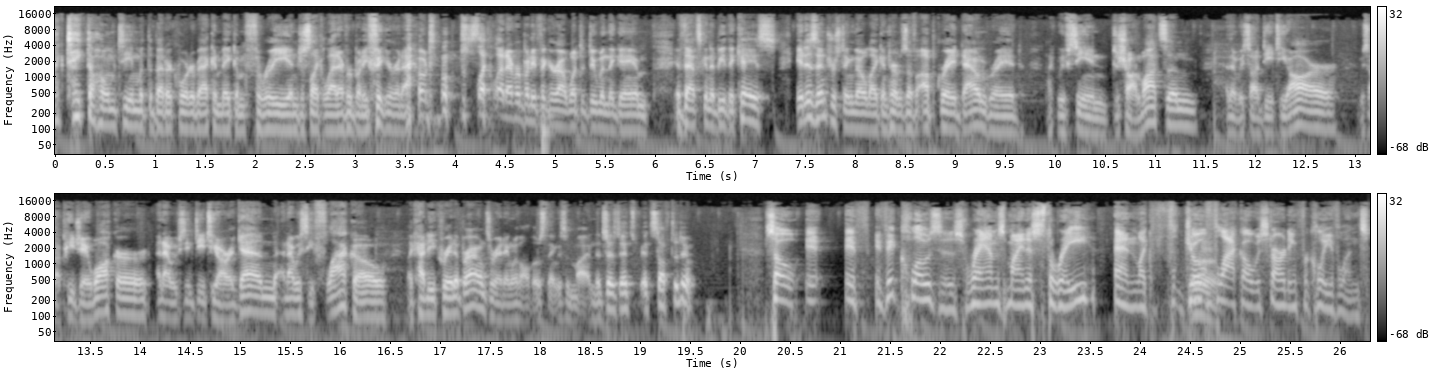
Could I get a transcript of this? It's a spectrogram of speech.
like take the home team with the better quarterback and make them three and just like let everybody figure it out. Just like let everybody figure out what to do in the game. If that's going to be the case it is interesting though like in terms of upgrade downgrade. Like we've seen deshaun watson and then we saw dtr we saw pj walker and now we've seen dtr again and now we see flacco. Like how do you create a browns rating with all those things in mind? It's just it's, it's tough to do. So it, if if it closes rams minus three and like joe mm. flacco is starting for cleveland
